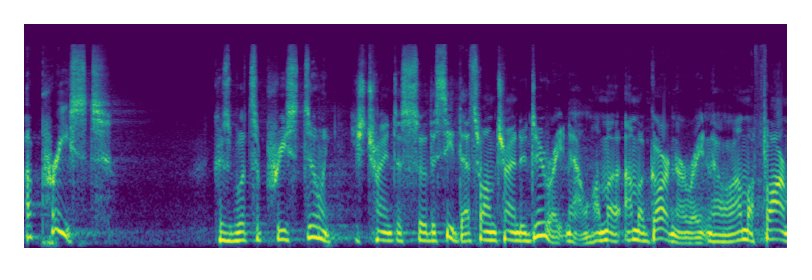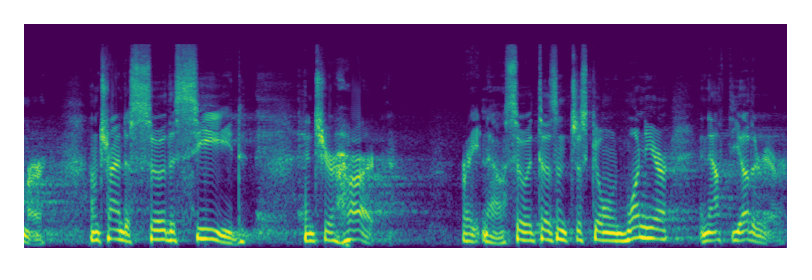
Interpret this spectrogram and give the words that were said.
a priest. Because what's a priest doing? He's trying to sow the seed. That's what I'm trying to do right now. I'm a, I'm a gardener right now. I'm a farmer. I'm trying to sow the seed into your heart right now. So it doesn't just go in one ear and out the other ear.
